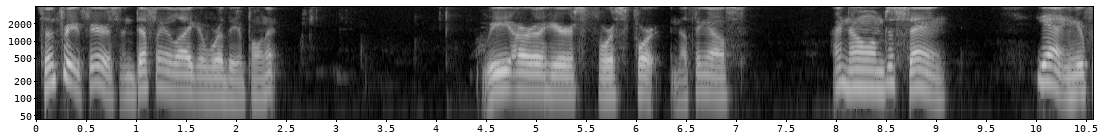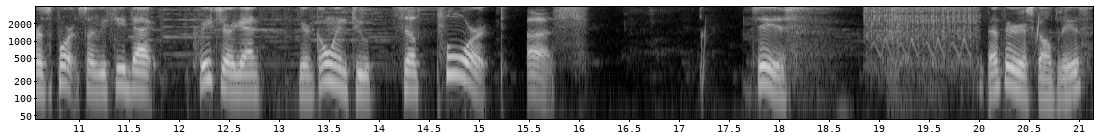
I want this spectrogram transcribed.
Sounds pretty fierce and definitely like a worthy opponent. We are here for support, nothing else. I know, I'm just saying. Yeah, you're here for support, so if you see that creature again, you're going to support us. Jeez. That through your skull, please.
